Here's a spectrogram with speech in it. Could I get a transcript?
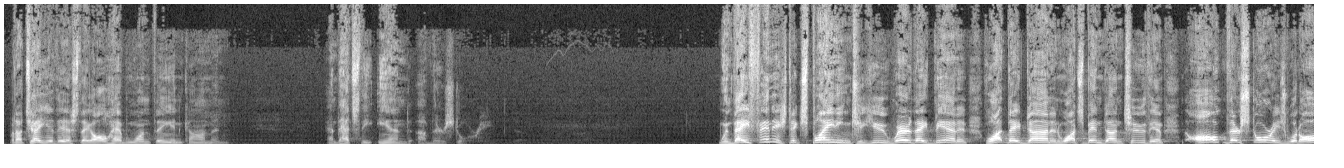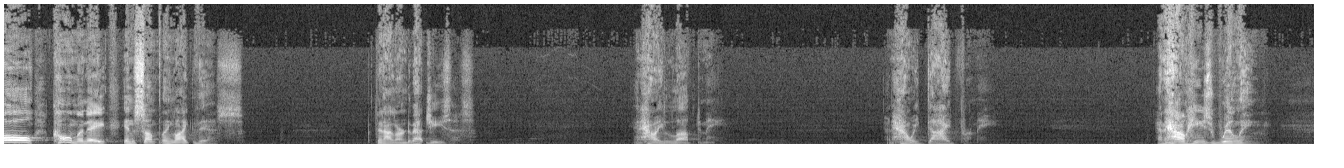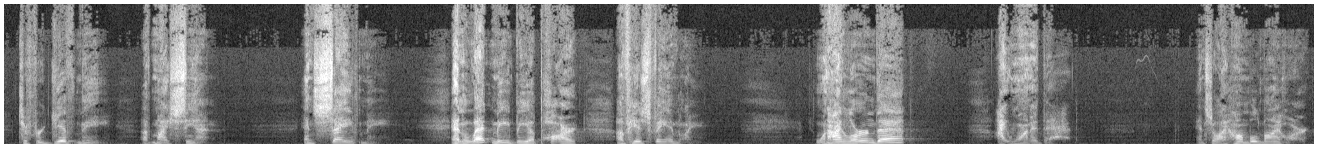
But I'll tell you this they all have one thing in common, and that's the end of their story. When they finished explaining to you where they've been and what they've done and what's been done to them, all their stories would all culminate in something like this. But then I learned about Jesus and how he loved me and how he died for me and how he's willing to forgive me of my sin and save me and let me be a part of his family. When I learned that, I wanted that. And so I humbled my heart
